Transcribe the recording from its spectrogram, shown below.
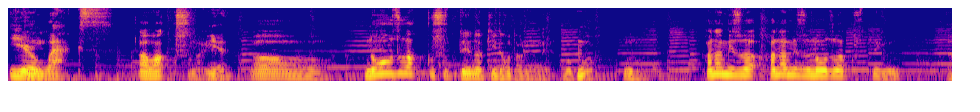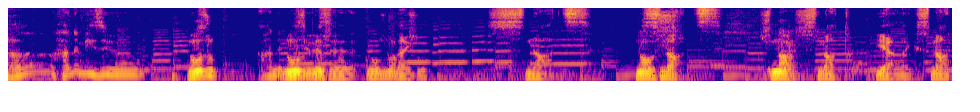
ear Mm. wax. あ、ワックスなんや、ね。ああ。ノーズワックスっていうのは聞いたことあるよね、僕は。うん。 鼻水は、鼻水ノーズワックスっていう Uh, Hanamizu ノーズ、ノーズ Hanamizu ペー is ス a, トノーズワッ like ク snots. スノース。 Snots. スナース。 Snot. Yeah, like snot.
